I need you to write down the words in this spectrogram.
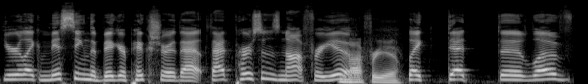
you're like missing the bigger picture that that person's not for you. Not for you. Like that the love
